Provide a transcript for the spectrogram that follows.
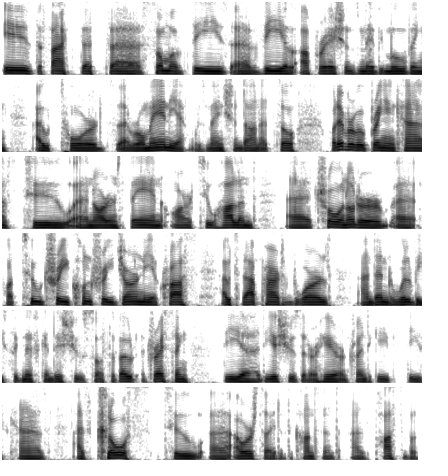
is the fact that uh, some of these uh, veal operations may be moving out towards Romania, was mentioned on it. So, whatever about bringing calves to northern Spain or to Holland, uh, throw another uh, what two three country journey across out to that part of the world, and then there will be significant issues. So it's about addressing the uh, the issues that are here and trying to keep these calves as close to uh, our side of the continent as possible.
